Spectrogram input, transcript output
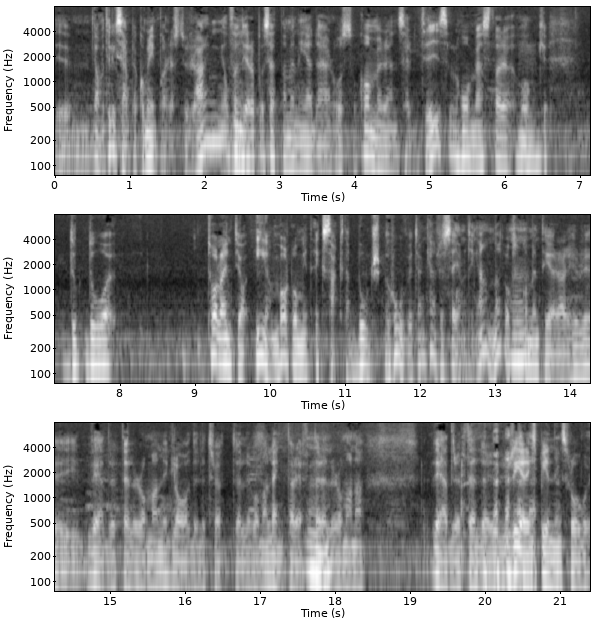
Eh, ja, men till exempel jag kommer in på en restaurang och funderar mm. på att sätta mig ner där och så kommer en servitris eller en hovmästare mm. och då, då talar inte jag enbart om mitt exakta bordsbehov utan kanske säger någonting annat också. Mm. Kommenterar hur är vädret eller om man är glad eller trött eller vad man längtar efter mm. eller om man har vädret eller regeringsbildningsfrågor.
